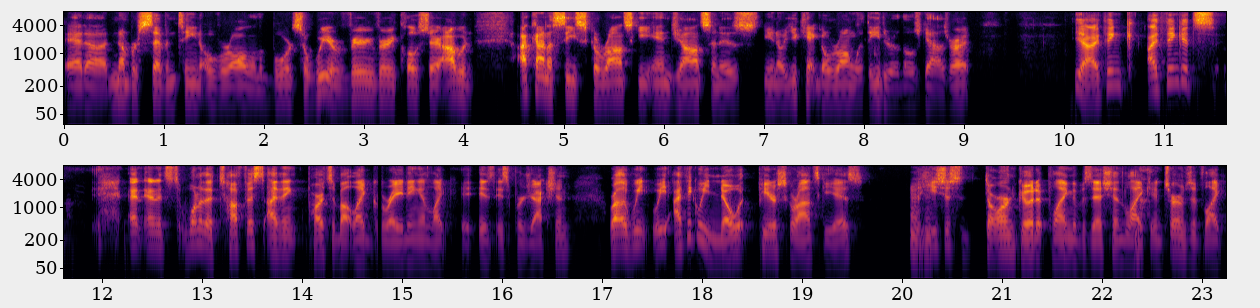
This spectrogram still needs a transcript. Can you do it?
at uh, number 17 overall on the board. So we are very, very close there. I would, I kind of see Skoronski and Johnson as, you know, you can't go wrong with either of those guys, right? Yeah, I think, I think it's, and, and it's one of the toughest, I think, parts about like grading and like is, is projection right? Like we we I think we know what Peter Skoronski is. Mm-hmm. He's just darn good at playing the position, like in terms of like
